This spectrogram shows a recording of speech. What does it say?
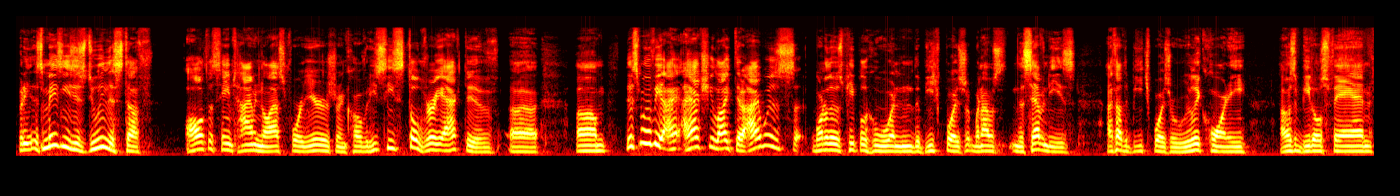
But it's amazing he's just doing this stuff all at the same time in the last four years during COVID. He's, he's still very active. Uh, um, this movie, I, I actually liked it. I was one of those people who, when the Beach Boys, when I was in the 70s, I thought the Beach Boys were really corny. I was a Beatles fan.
